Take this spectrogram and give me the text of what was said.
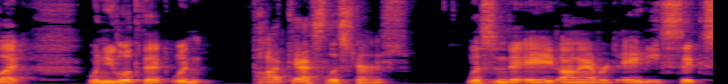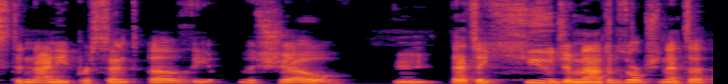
but when you look at when podcast listeners listen to eight on average 86 to 90 percent of the the show mm. that's a huge amount of absorption that's a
